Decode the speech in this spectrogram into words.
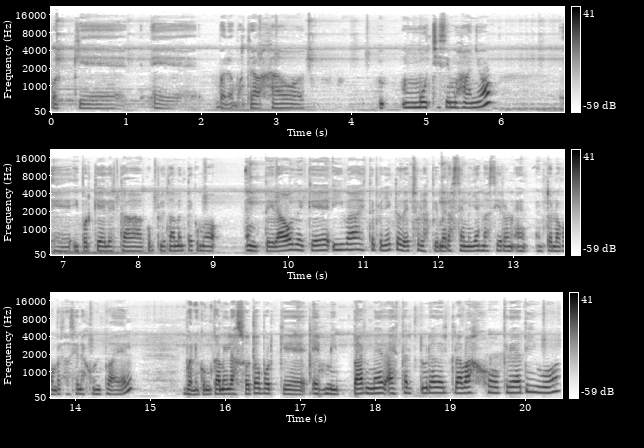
Porque, eh, bueno, hemos trabajado muchísimos años eh, y porque él está completamente como enterado de que iba este proyecto. De hecho, las primeras semillas nacieron en, torno a conversaciones junto a él. Bueno, y con Camila Soto porque es mi partner a esta altura del trabajo creativo.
